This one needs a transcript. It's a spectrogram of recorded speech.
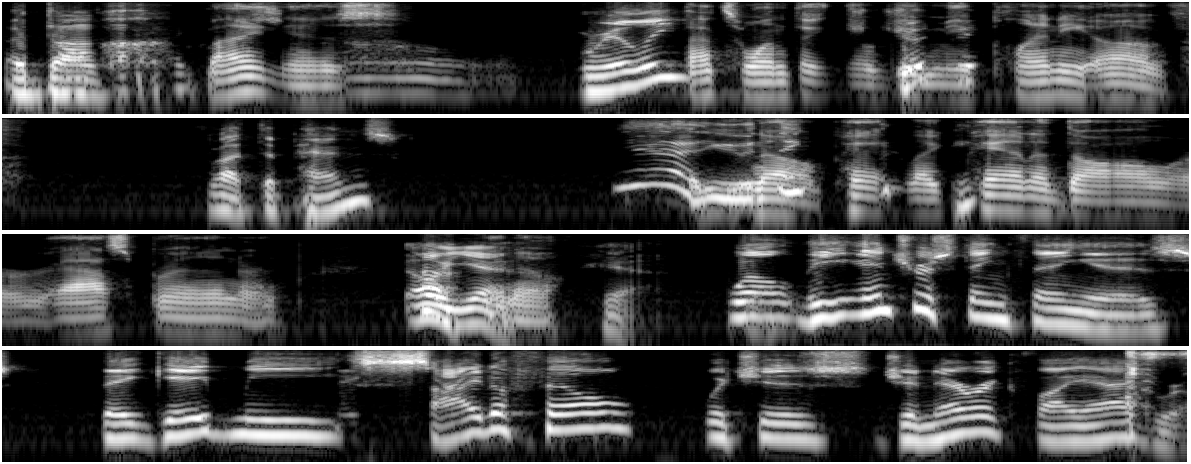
adult. Mine is. Oh. Really? That's one thing they'll give me plenty of. What depends? yeah, you would No, think. pa- like Panadol or aspirin or oh yeah, you know. yeah. Well, the interesting thing is they gave me Cytofil, which is generic Viagra.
